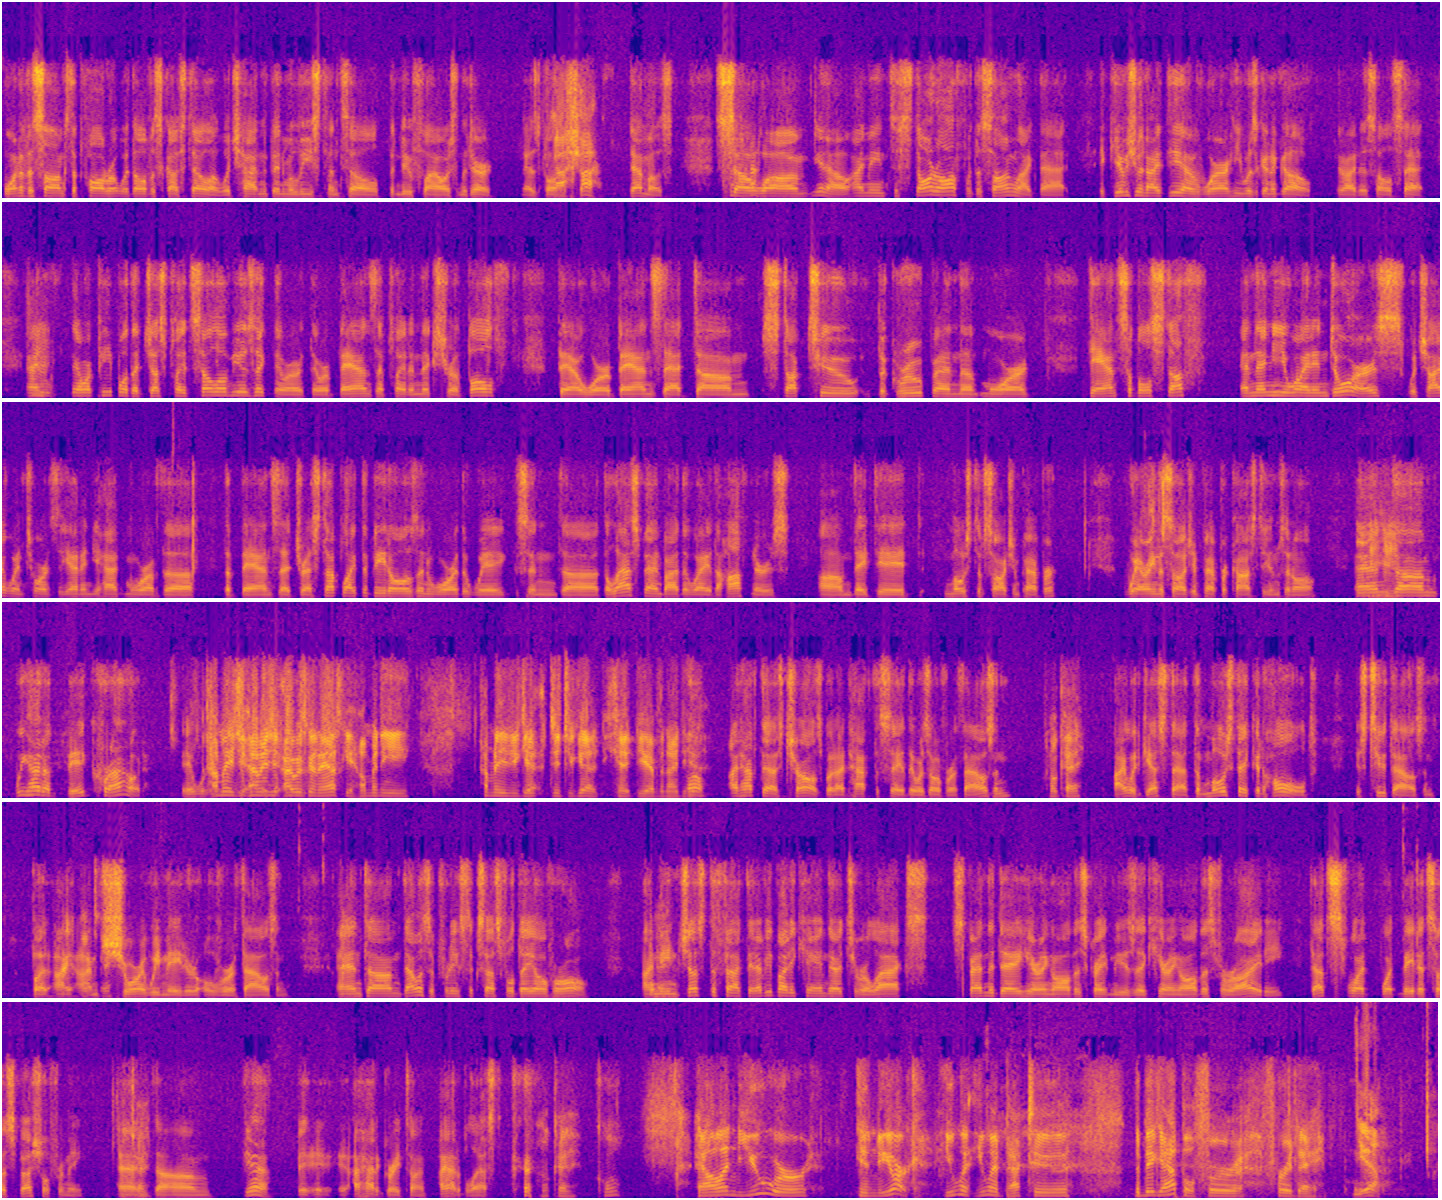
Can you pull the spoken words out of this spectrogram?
one of the songs that Paul wrote with Elvis Costello, which hadn't been released until The New Flowers in the Dirt as bonus demos. So, um, you know, I mean, to start off with a song like that, it gives you an idea of where he was going to go throughout his whole set. And there were people that just played solo music. There were there were bands that played a mixture of both. There were bands that um, stuck to the group and the more danceable stuff. And then you went indoors, which I went towards the end, and you had more of the the bands that dressed up like the Beatles and wore the wigs. And uh, the last band, by the way, the Hoffners, um, they did most of Sergeant Pepper, wearing the Sergeant Pepper costumes and all. And Mhm. um, we had a big crowd. It was How many? you- How many? I was going to ask you how many. How many did you get? Did you get? Do you have an idea? Well, I'd have to ask Charles, but I'd have to say there was over a thousand. okay. I would guess that the most they could hold is two thousand, but I, I'm Okay. sure we made it over a thousand, and um, that was a pretty successful day overall. I Okay. mean, just the fact that everybody came there to relax, spend the day hearing all this great music, hearing all this variety. That's what what made it so special for me. Okay. And um, yeah, it, it, I had a great time. I had a blast. Okay. Cool. Alan, you were in New York. You went. You went back to the Big Apple for for a day. Yeah.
